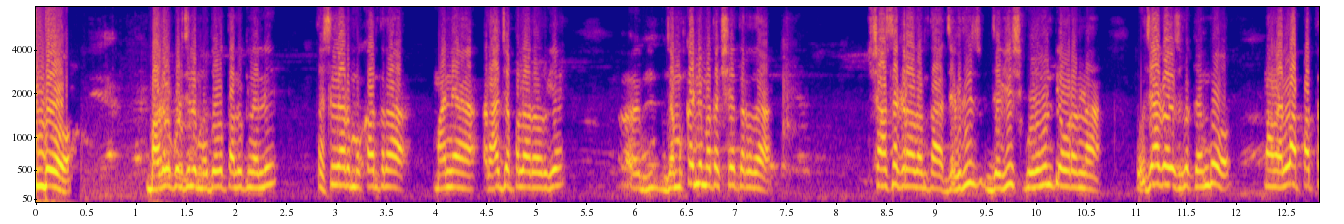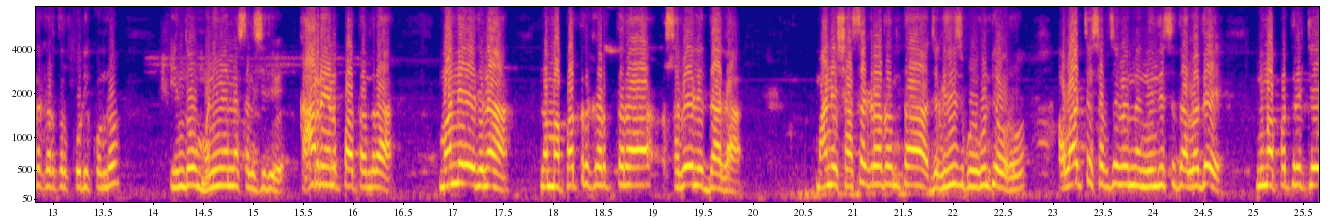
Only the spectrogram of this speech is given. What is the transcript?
ಇಂದು ಬಾಗಲಕೋಟೆ ಜಿಲ್ಲೆ ಮುಧೋಳ ತಾಲೂಕಿನಲ್ಲಿ ತಹಸೀಲ್ದಾರ್ ಮುಖಾಂತರ ಮಾನ್ಯ ರಾಜ್ಯಪಾಲರವರಿಗೆ ಜಮಖಂಡಿ ಮತಕ್ಷೇತ್ರದ ಶಾಸಕರಾದಂಥ ಜಗದೀಶ್ ಜಗದೀಶ್ ಗುಳುಗುಂಟಿ ಅವರನ್ನ ವಜಾಗೊಳಿಸಬೇಕೆಂದು ನಾವೆಲ್ಲ ಪತ್ರಕರ್ತರು ಕೂಡಿಕೊಂಡು ಇಂದು ಮನವಿಯನ್ನು ಸಲ್ಲಿಸಿದ್ದೀವಿ ಕಾರಣ ಏನಪ್ಪಾ ಅಂತಂದ್ರೆ, ಮೊನ್ನೆಯ ದಿನ ನಮ್ಮ ಪತ್ರಕರ್ತರ ಸಭೆಯಲ್ಲಿದ್ದಾಗ ಮಾನ್ಯ ಶಾಸಕರಾದಂಥ ಜಗದೀಶ್ ಗುಳಗುಂಟಿ ಅವರು ಅವಾಚ್ಯ ಶಬ್ದಗಳನ್ನು ನಿಂದಿಸಿದಲ್ಲದೆ ನಿಮ್ಮ ಪತ್ರಿಕೆ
